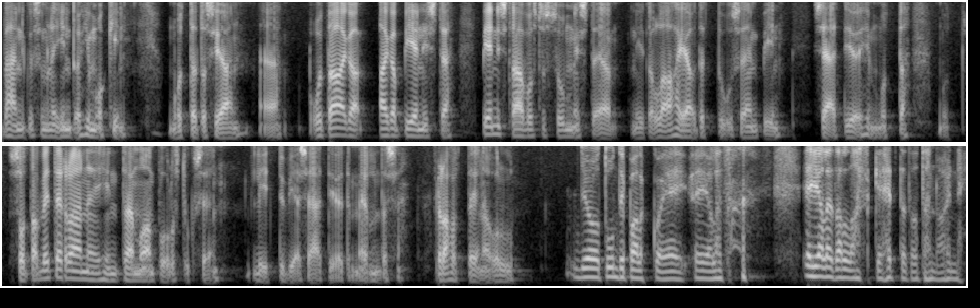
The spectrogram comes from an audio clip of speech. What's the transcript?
vähän niin kuin semmoinen intohimokin, mutta tosiaan ää, puhutaan aika, aika pienistä, pienistä avustussummista ja niitä ollaan hajautettu useampiin säätiöihin, mutta, mutta sotaveteraaneihin tai maanpuolustukseen liittyviä säätiöitä meillä on tässä rahoitteina ollut. Joo, tuntipalkkoja ei, ei, aleta, ei aleta laskea, että tota noin, niin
